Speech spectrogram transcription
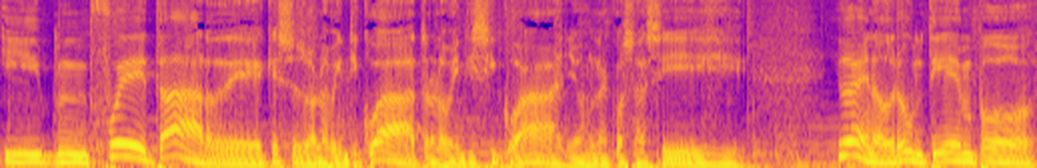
y mm, fue tarde, qué sé yo, a los 24, a los 25 años, una cosa así. Y bueno, duró un tiempo,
